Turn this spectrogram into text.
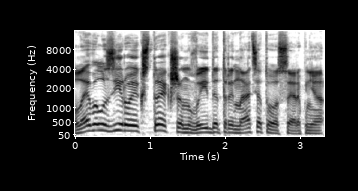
Level Zero Extraction вийде 13 серпня.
